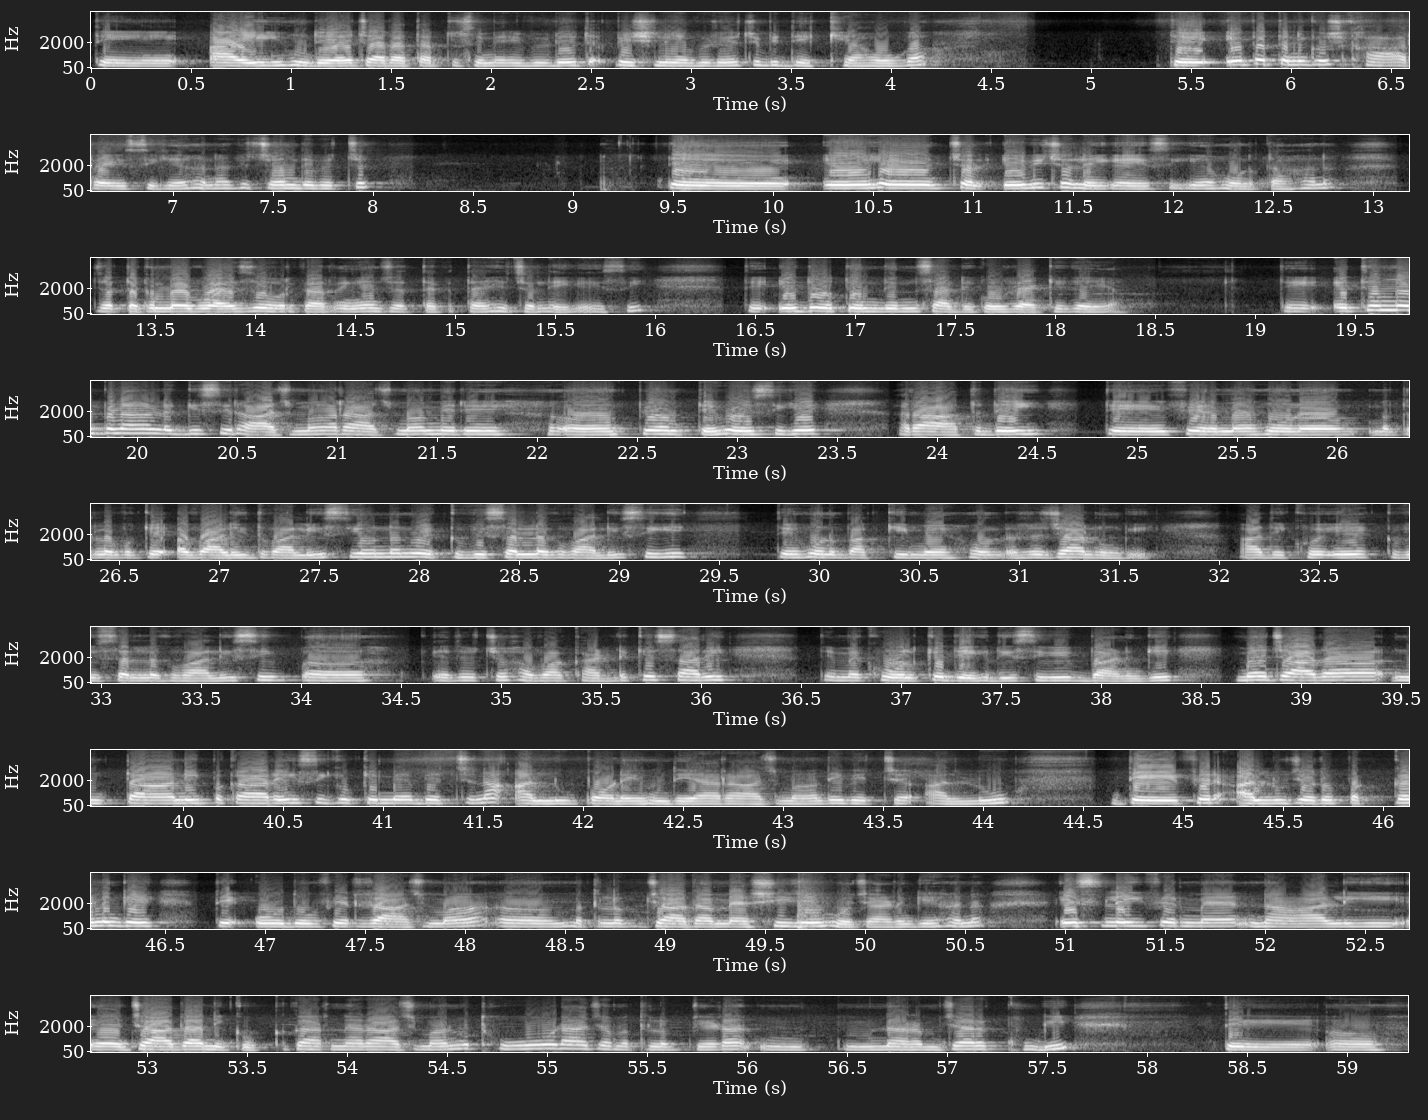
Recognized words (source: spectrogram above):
ਤੇ ਆਈ ਹੁੰਦੇ ਆ ਜ਼ਿਆਦਾਤਰ ਤੁਸੀਂ ਮੇਰੀ ਵੀਡੀਓ ਤੇ ਪਿਛਲੀਆਂ ਵੀਡੀਓ 'ਚ ਵੀ ਦੇਖਿਆ ਹੋਊਗਾ। ਤੇ ਇਹ ਪਤਾ ਨਹੀਂ ਕੁਝ ਖਾ ਰਹੇ ਸੀਗੇ ਹਨਾ ਕਿਚਨ ਦੇ ਵਿੱਚ। ਤੇ ਇਹ ਚਲ ਇਹ ਵੀ ਚਲੇ ਗਏ ਸੀਗੇ ਹੁਣ ਤਾਂ ਹਨਾ। ਜਦ ਤੱਕ ਮੈਂ ਵੌਇਸ ਓਵਰ ਕਰ ਰਹੀ ਹਾਂ ਜਦ ਤੱਕ ਤਾਂ ਇਹ ਚਲੇ ਗਏ ਸੀ। ਤੇ ਇਹ ਦੋ ਤਿੰਨ ਦਿਨ ਸਾਡੇ ਕੋਲ ਰਹਿ ਕੇ ਗਏ ਆ। ਤੇ ਇੱਥੇ ਮੈਂ ਬਣਾਉਣ ਲੱਗੀ ਸੀ ਰਾਜਮਾ। ਰਾਜਮਾ ਮੇਰੇ ਅਹ, ਭਿਉਂਤੇ ਹੋਏ ਸੀਗੇ ਰਾਤ ਦੇ ਹੀ। ਤੇ ਫਿਰ ਮੈਂ ਹੁਣ ਮਤਲਬ ਕਿ ਅਵਾਲੀ ਦਵਾਲੀ ਸੀ। ਉਹਨਾਂ ਨੂੰ ਇੱਕ ਵਿਸਲ ਲਗਵਾ ਲਈ ਸੀਗੀ। ਤੇ ਹੁਣ ਬਾਕੀ ਮੈਂ ਹੁਣ ਰਜਾ ਲੂੰਗੀ। ਆ ਦੇਖੋ, ਇਹ ਇੱਕ ਵਿਸਲ ਲਗਵਾ ਲਈ ਸੀ। ਇਹਦੇ ਵਿੱਚੋਂ ਹਵਾ ਕੱਢ ਕੇ ਸਾਰੀ ਤੇ ਮੈਂ ਖੋਲ ਕੇ ਦੇਖਦੀ ਸੀ ਵੀ ਬਣ ਗਈ। ਮੈਂ ਜ਼ਿਆਦਾ ਤਾਂ ਨਹੀਂ ਪਕਾ ਰਹੀ ਸੀ ਕਿਉਂਕਿ ਮੈਂ ਵਿੱਚ ਨਾ ਆਲੂ ਪਾਉਣੇ ਹੁੰਦੇ ਆ ਰਾਜਮਾ ਦੇ ਵਿੱਚ ਆਲੂ। ਤੇ ਫਿਰ ਆਲੂ ਜਦੋਂ ਪੱਕਣਗੇ ਤੇ ਉਦੋਂ ਫਿਰ ਰਾਜਮਾ ਮਤਲਬ ਜ਼ਿਆਦਾ ਮੈਸ਼ੀ ਜੇ ਹੋ ਜਾਣਗੇ, ਹਨਾ। ਇਸ ਲਈ ਫਿਰ ਮੈਂ ਨਾਲ ਹੀ ਜ਼ਿਆਦਾ ਨਹੀਂ ਕੁੱਕ ਕਰਨਾ ਰਾਜਮਾ ਨੂੰ। ਥੋੜਾ ਜਿਹਾ ਮਤਲਬ ਜਿਹੜਾ ਨਰਮ ਜਿਹਾ ਰੱਖੂੰਗੀ। ਤੇ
